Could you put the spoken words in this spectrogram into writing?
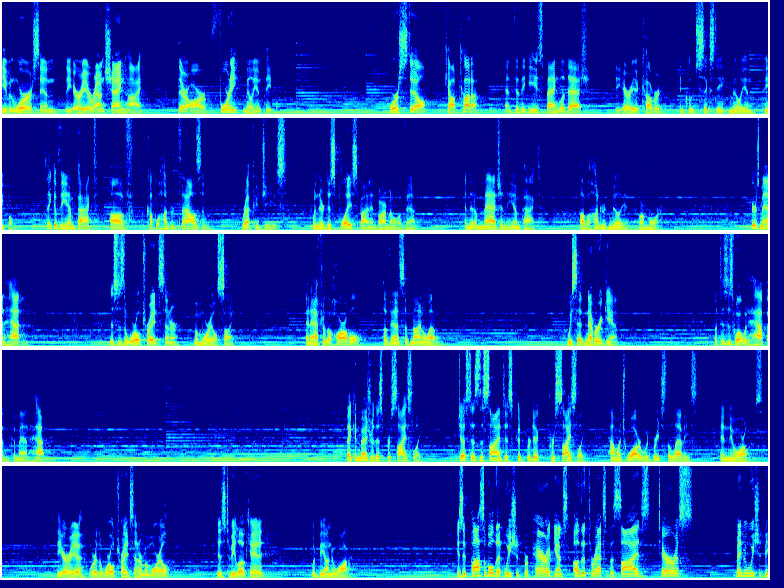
Even worse, in the area around Shanghai, there are 40 million people. Worse still, Calcutta and to the east, Bangladesh, the area covered includes 60 million people. Think of the impact of a couple hundred thousand refugees when they're displaced by an environmental event. And then imagine the impact of 100 million or more. Here's Manhattan. This is the World Trade Center Memorial Site. And after the horrible events of 9 11, we said never again. But this is what would happen to Manhattan. They can measure this precisely, just as the scientists could predict precisely how much water would breach the levees in New Orleans. The area where the World Trade Center Memorial is to be located would be underwater. Is it possible that we should prepare against other threats besides terrorists? Maybe we should be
